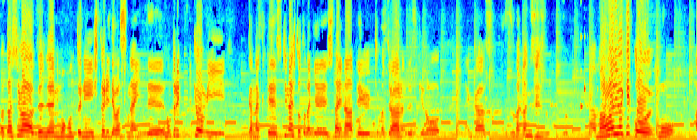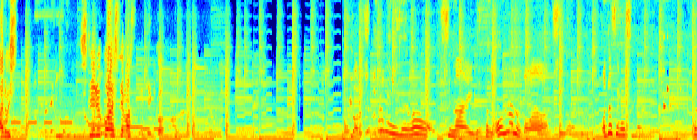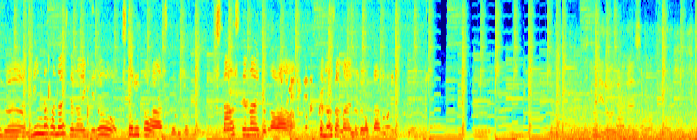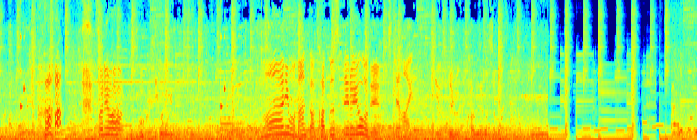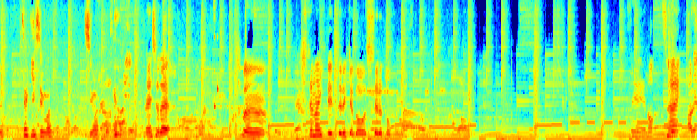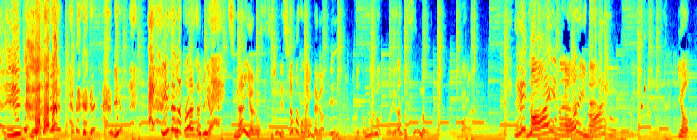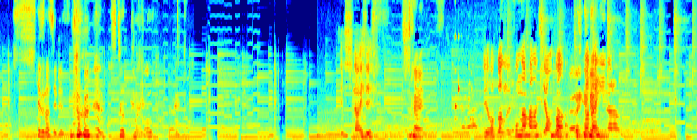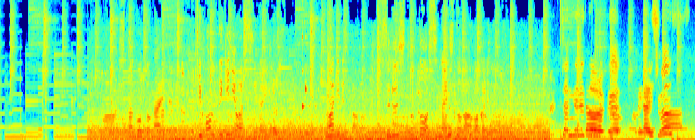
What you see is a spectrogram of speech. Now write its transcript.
私は全然もう本当に一人ではしないんで、本当に興味がなくて、好きな人とだけしたいなっていう気持ちはあるんですけど、なんか、そんな感じです。周りは結構もう、あの、ししてる子はしてますね、結構。一人ではしないです。多分女の子はしない。私がしない。多分みんな話してないけど、してる子はしてると思う。下してないとかは話さないのでわかんない。一人では全然しますそれはごく非ごく周りもなんか隠してるようでしてないって言ってる感じがしますチャキします。します。内緒で。多分、してないって言ってるけど、してると思います。せーの、しない。あれ？え？え？え？聞いたことなんかするやん。しないやろ。するでしたことないんだが。え？え、おもろ。え、あんたすんの？え？かわいいね。かわいいね。かわいい。いや、してるらしいです。しちゃってます。しないです。しない。いや、わかんない。そんな話あんま話題にならない。したことないです基本的にはしないです周りですか？する人としない人が分かれてますチャンネル登録お願いします。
